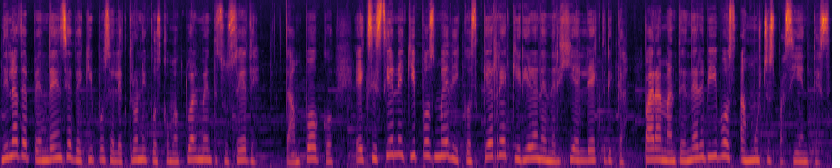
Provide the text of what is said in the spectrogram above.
ni la dependencia de equipos electrónicos como actualmente sucede. Tampoco existían equipos médicos que requirieran energía eléctrica para mantener vivos a muchos pacientes,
